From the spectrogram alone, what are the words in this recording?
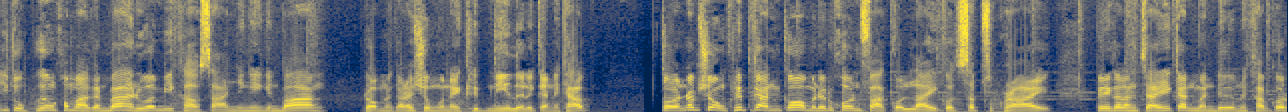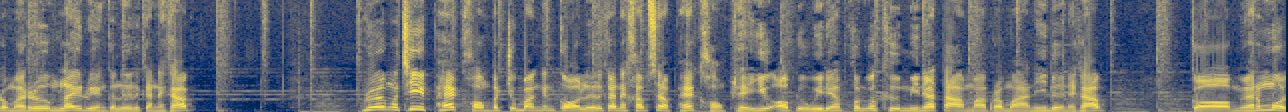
ที่ถูกเพิ่มเข้ามากันบ้าง หรือว่ามีข่าวสารยังไงกันบ้างเรามาการรับชมกันในคลิปนี้เลยแล้วกันนะครับก่อนรับชมคลิปกันก็เหมือนทุกคนฝากกดไลค์กด Subscribe เป็นกำลังใจให้กันเหมือนเดิมนะครับก็เรามาเริ่มไล่เรียงกันเลยแล้วกันนะครับ เริ่มมาที่แพ็คของปัจจุบันกันก่อนเลยแล้วกันนะครับสำหรับแพ็คของ Player of the Week นะครับคนก็คือมีหน้าตามาประมาณนี้เลยนะครับก็มีทั้งหมด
